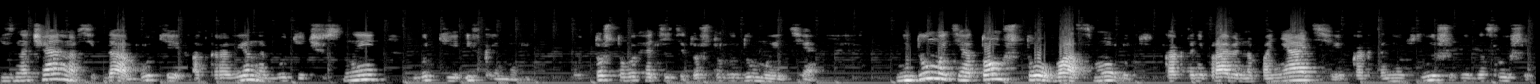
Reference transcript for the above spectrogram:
изначально всегда будьте откровенны, будьте честны, будьте искренни. То, что вы хотите, то, что вы думаете. Не думайте о том, что вас могут как-то неправильно понять, как-то не услышать, не дослышать.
